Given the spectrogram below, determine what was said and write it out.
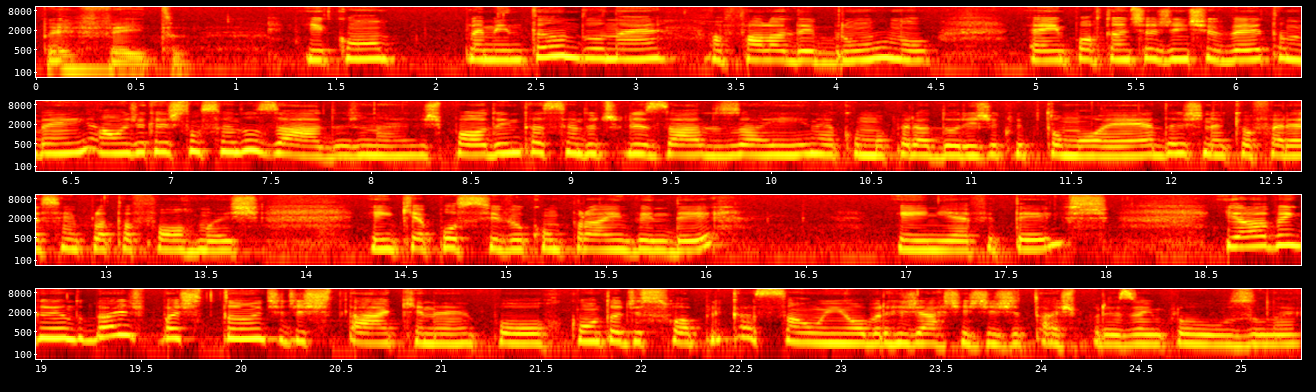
Perfeito. E com complementando né, a fala de Bruno, é importante a gente ver também aonde eles estão sendo usados. Né? Eles podem estar sendo utilizados aí né, como operadores de criptomoedas, né, que oferecem plataformas em que é possível comprar e vender NFTs. E ela vem ganhando bastante destaque né, por conta de sua aplicação em obras de artes digitais, por exemplo, o uso. Né?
